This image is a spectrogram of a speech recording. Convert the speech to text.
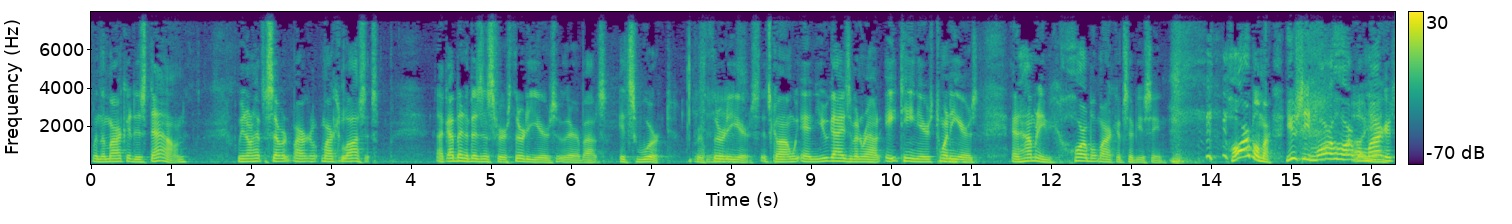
when the market is down, we don't have to suffer market, market losses. Like I've been in business for 30 years or thereabouts. It's worked for 30 years. It's gone. And you guys have been around 18 years, 20 Mm-hmm. years. And how many horrible markets have you seen? Horrible markets. You've seen more horrible Oh, yeah. markets.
